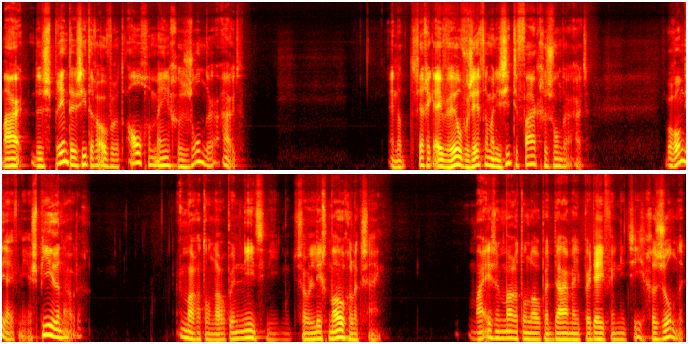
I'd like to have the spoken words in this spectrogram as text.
Maar de sprinter ziet er over het algemeen gezonder uit. En dat zeg ik even heel voorzichtig, maar die ziet er vaak gezonder uit. Waarom? Die heeft meer spieren nodig. Een marathonloper niet. Die moet zo licht mogelijk zijn. Maar is een marathonloper daarmee per definitie gezonder?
